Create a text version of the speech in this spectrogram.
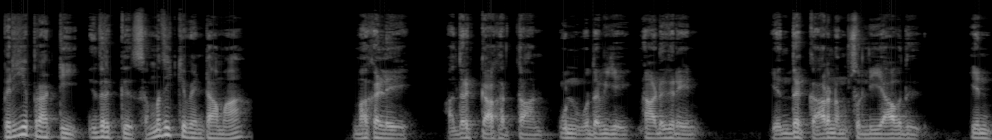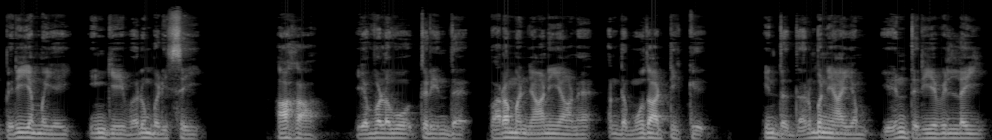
பெரிய பிராட்டி இதற்கு சம்மதிக்க வேண்டாமா? மகளே அதற்காகத்தான் உன் உதவியை நாடுகிறேன். எந்த காரணம் சொல்லியாவது என் பெரியம்மையை இங்கே வரும்படி செய். ஆகா எவ்வளவோ தெரிந்த பரம ஞானியான அந்த மூதாட்டிக்கு இந்த தர்ம நியாயம் ஏன் தெரியவில்லை?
